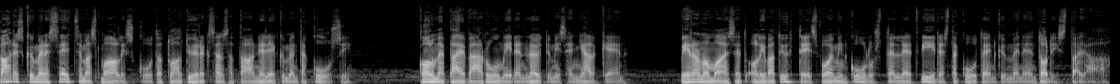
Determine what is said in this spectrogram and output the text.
27. maaliskuuta 1946, kolme päivää ruumiiden löytymisen jälkeen, viranomaiset olivat yhteisvoimin kuulustelleet 5-60 todistajaa.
